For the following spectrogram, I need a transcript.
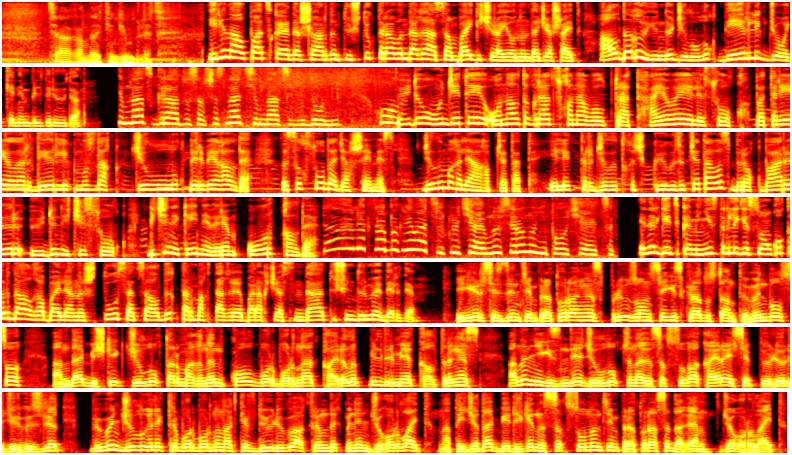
тиягы кандай экенин ким билет ирина алпацкая да шаардын түштүк тарабындагы асанбай кичи районунда жашайт. Ал дагы үйүндө жылуулук дээрлик жок экенин билдирүүдө. Семнадцать градусов шестнадцать семнадцать в доме. Үйдө он жети он алты градус гана болуп турат. Аябай эле суук. Батареялар дээрлик муздак жылуулук бербей калды. Ысык суу да жакшы эмес. Жылымык эле агып жатат. Электр жылыткыч күйгүзүп жатабыз бирок баары бир үйдүн ичи суук. Кичинекей неберем ооруп калды. Да электрообогреватель включаем но все равно не получается энергетика министрлиги соңку кырдаалга байланыштуу социалдык тармактагы баракчасында түшүндүрмө берди. Эгер сиздин температураңыз плюс он сегиз градустан төмөн болсо анда бишкек жылуулук тармагынын кол борборуна кайрылып билдирме калтырыңыз. Анын негизинде жылуулук жана ысык сууга кайра эсептөөлөр жүргүзүлөт. Бүгүн жылуулук электр борборунун активдүүлүгү акырындык менен жогорулайт. Натыйжада берилген ысык суунун температурасы дагы жогорулайт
